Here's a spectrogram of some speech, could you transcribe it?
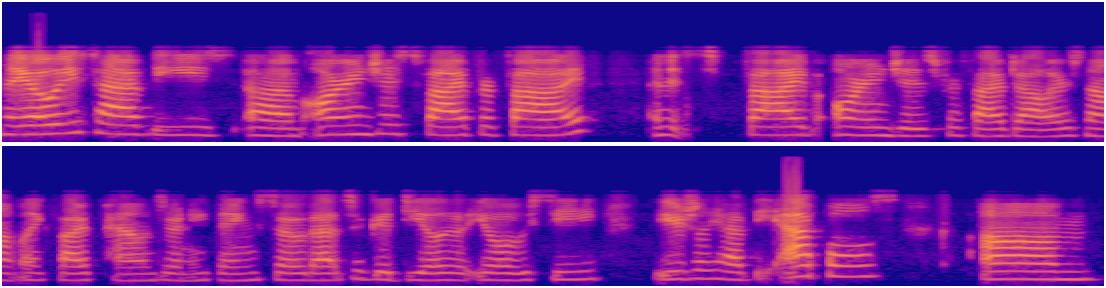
They always have these um, oranges 5 for 5 and it's five oranges for five dollars, not like five pounds or anything. So that's a good deal that you always see. They usually have the apples. Um,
